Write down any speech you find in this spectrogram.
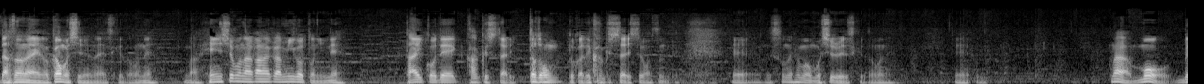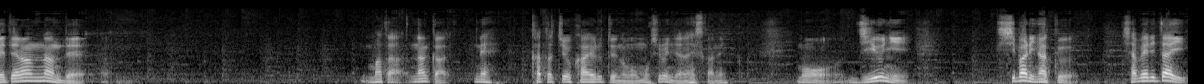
出さないのかもしれないですけどもね、まあ、編集もなかなか見事にね、太鼓で隠したり、ドドンとかで隠したりしてますんで、えーその辺も面白いですけどもね。えーまあもうベテランなんで、またなんかね、形を変えるというのも面白いんじゃないですかね。もう自由に縛りなく喋りたい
